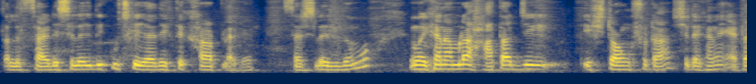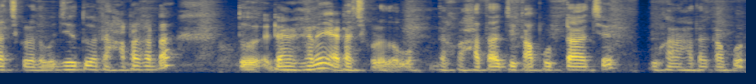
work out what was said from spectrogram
তাহলে সাইডে সেলাই যদি কুচকে যায়, দেখতে খারাপ লাগে। সাইড সেলাই দিয়ে দেবো। এবং এখানে আমরা হাতার যে এক্সট্রা অংশটা, সেটা এখানে অ্যাটাচ করে দেবো। যেহেতু এটা হাঁটা কাটা, তো এটা এখানে অ্যাটাচ করে দেবো। দেখো হাতার যে কাপড়টা আছে, দুখানা হাতার কাপড়,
